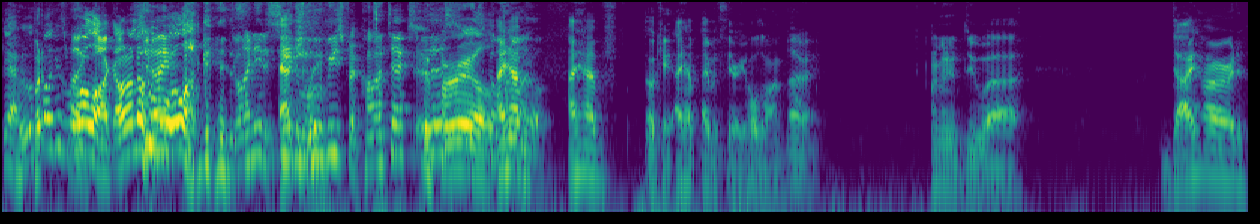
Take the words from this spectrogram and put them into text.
Yeah, who the But, fuck is like, Warlock? I don't know who I- Warlock is. Do I need to see Actually- the movies for context for For real. I have, on? I have. Okay, I have. I have a theory. Hold on. All right. I'm gonna do uh, Die Hard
